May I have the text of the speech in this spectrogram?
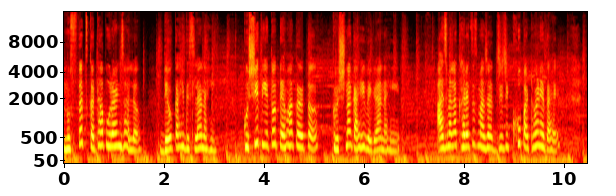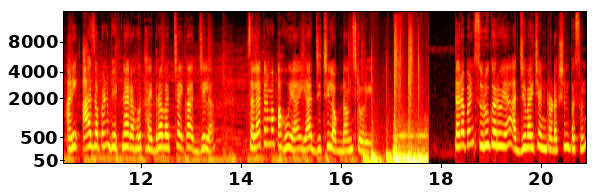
नुसतंच कथापुराण झालं देव काही दिसला नाही. कुशीत येतो तेव्हा कळतं कृष्ण काही वेगळा नाही. आज मला खरंच माझ्या आजीची खूप आठवण येत आहे आणि आज आपण भेटणार आहोत हैदराबादच्या एका आजीला. चला तर मग पाहूया या आजीची लॉकडाऊन स्टोरी तर आपण सुरू करूया आजीबाईच्या इंट्रोडक्शनपासून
